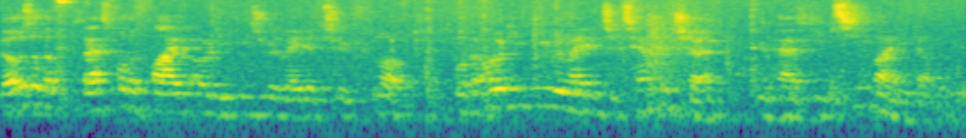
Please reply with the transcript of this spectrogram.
Those are the, that's for the five ODEs related to flow. For the ODE related to temperature, you have dT by dW.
